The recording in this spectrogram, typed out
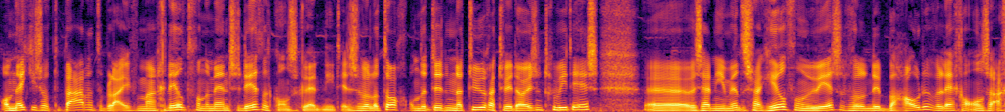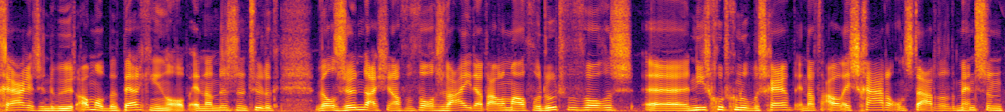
om netjes op de paden te blijven. Maar een gedeelte van de mensen deed dat consequent niet. En ze willen toch, omdat dit een Natura 2000 gebied is, we zijn hier in Winterswijk heel veel mee bezig. Willen dit behouden. We leggen onze agrariërs in de buurt allemaal beperkingen op. En dan is het natuurlijk wel zonde als je dan vervolgens waar je dat allemaal voor doet, vervolgens uh, niet goed genoeg beschermt. En dat er allerlei schade ontstaat dat mensen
